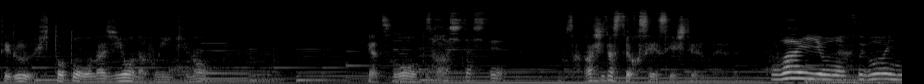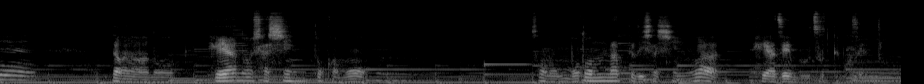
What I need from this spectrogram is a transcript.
てる人と同じような雰囲気のやつをまあ探し出して探し出すというか生成してるんだよね。怖いよすごいね、だからあの部屋の写真とかもその元になってる写真は部屋全部写ってませんと。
